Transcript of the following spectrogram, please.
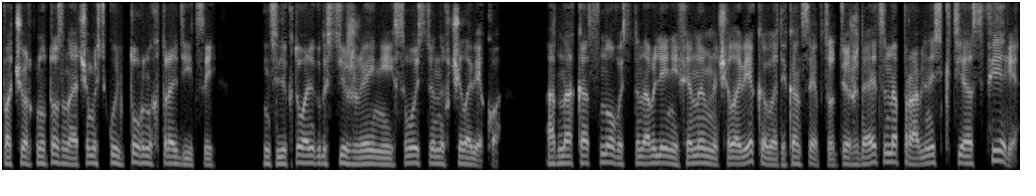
подчеркнута значимость культурных традиций, интеллектуальных достижений, свойственных человеку. Однако основой становления феномена человека в этой концепции утверждается направленность к теосфере,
